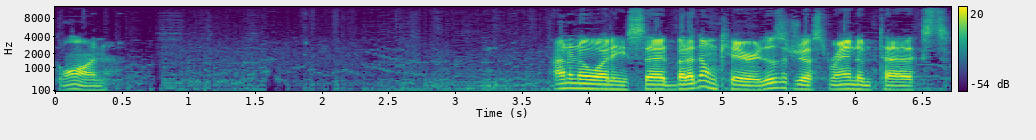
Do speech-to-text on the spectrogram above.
Gone. I don't know what he said, but I don't care. Those are just random texts.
